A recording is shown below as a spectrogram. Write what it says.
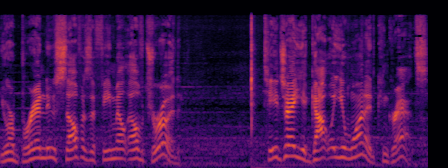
your brand new self as a female elf druid. TJ, you got what you wanted. Congrats.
